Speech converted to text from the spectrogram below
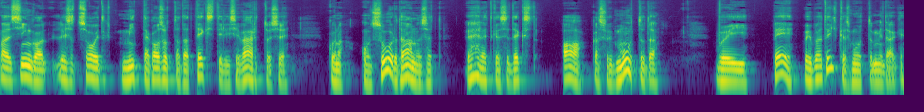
ma siinkohal lihtsalt soovitaks mitte kasutada tekstilisi väärtusi, kuna on suur tõenäosus, et ühel hetkel see tekst A kas võib muutuda või B võib-olla tõlkes muutub midagi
